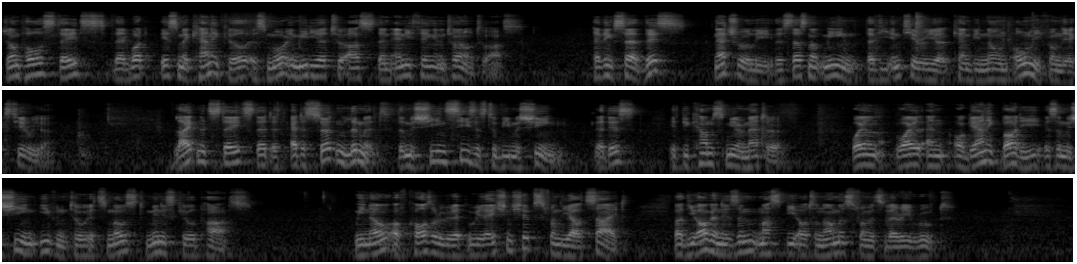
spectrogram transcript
Jean Paul states that what is mechanical is more immediate to us than anything internal to us. Having said this, naturally, this does not mean that the interior can be known only from the exterior. Leibniz states that at a certain limit, the machine ceases to be machine. That is, it becomes mere matter, while, while an organic body is a machine even to its most minuscule parts. We know of causal re relationships from the outside, but the organism must be autonomous from its very root.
